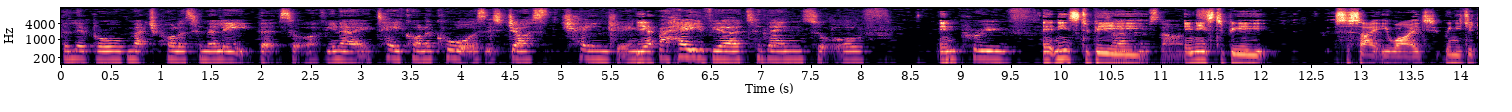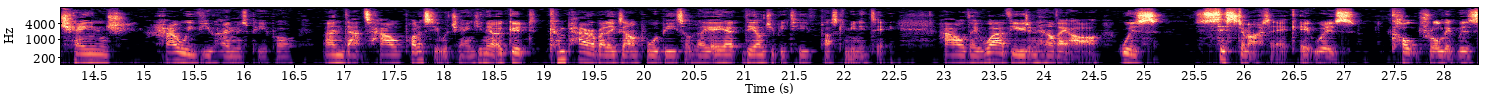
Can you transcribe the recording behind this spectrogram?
the liberal metropolitan elite that sort of you know take on a cause. It's just changing Yeah. behaviour to then sort of improve. It needs to be. It needs to be society wide. We need to change how we view homeless people, and that's how policy will change. You know, a good comparable example would be sort of like the LGBT plus community, how they were viewed and how they are was systematic. It was cultural. It was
